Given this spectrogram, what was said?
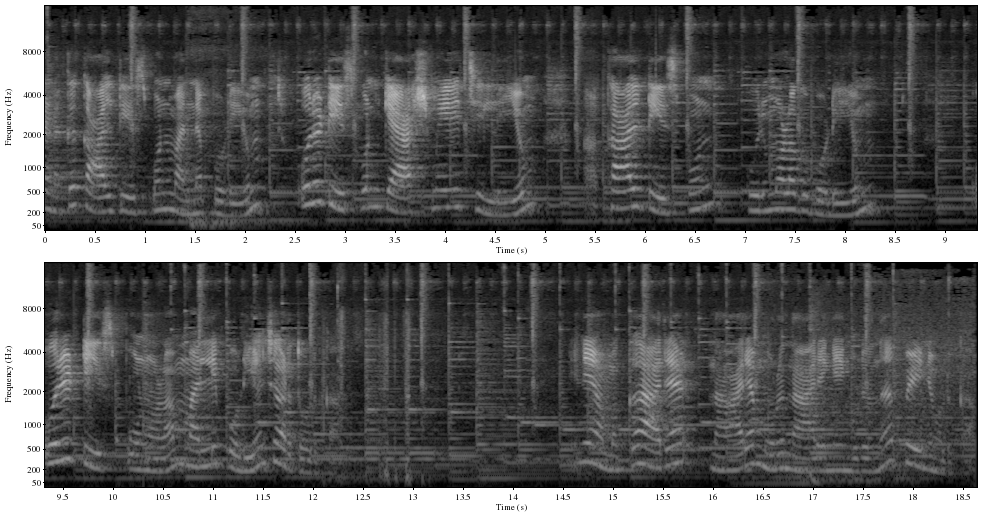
കണക്ക് കാൽ ടീസ്പൂൺ മഞ്ഞൾപ്പൊടിയും ഒരു ടീസ്പൂൺ കാശ്മീരി ചില്ലിയും കാൽ ടീസ്പൂൺ കുരുമുളക് പൊടിയും ഒരു ടീസ്പൂണോളം മല്ലിപ്പൊടിയും ചേർത്ത് കൊടുക്കാം. ഇനി നമുക്ക് അര നാര മുറി നാരങ്ങയും കൂടി ഒന്ന് പിഴിഞ്ഞു കൊടുക്കാം.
